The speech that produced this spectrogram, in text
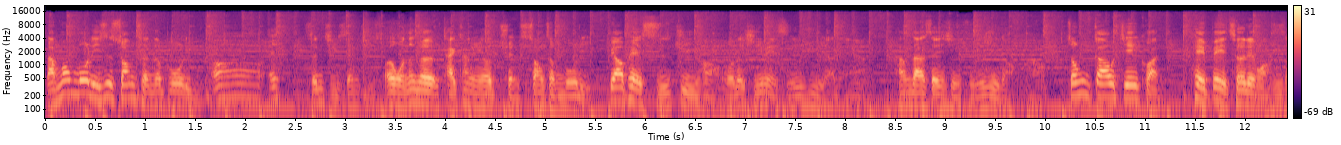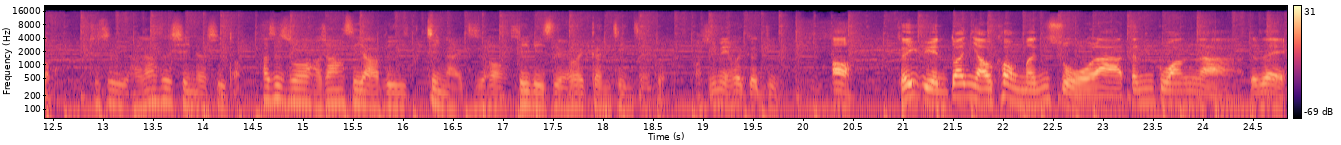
挡风玻璃是双层的玻璃。哦，哎，升级升级。哦，我那个台抗也有选双层玻璃，标配十具哈，我的喜美十一具啊，怎样？康达森型辅助系统，中高阶款配备车联网是什么？就是好像是新的系统，它是说好像 CRV 进来之后，CBS 也会跟进这个。哦，喜美会跟进。哦。可以远端遥控门锁啦，灯光啦，对不对？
